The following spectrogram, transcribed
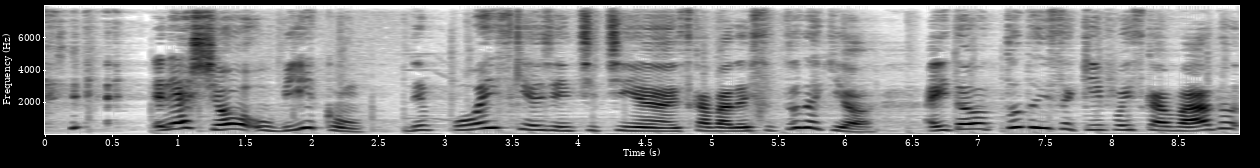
Ele achou o beacon depois que a gente tinha escavado isso tudo aqui, ó. Então, tudo isso aqui foi escavado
